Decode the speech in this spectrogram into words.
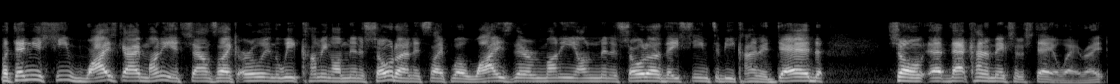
but then you see wise guy money, it sounds like early in the week coming on Minnesota. And it's like, well, why is there money on Minnesota? They seem to be kind of dead. So uh, that kind of makes it a stay away, right?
